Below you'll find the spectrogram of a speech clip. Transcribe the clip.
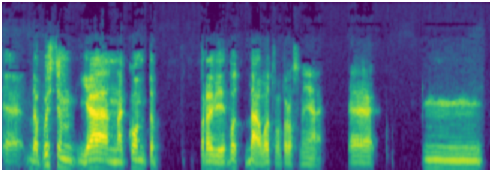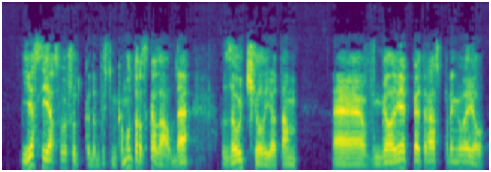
э, допустим, я на ком-то проверил, вот, да, вот вопрос у меня. Э, если я свою шутку, допустим, кому-то рассказал, да, заучил ее там, э, в голове пять раз проговорил,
